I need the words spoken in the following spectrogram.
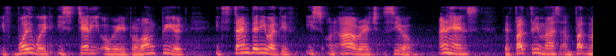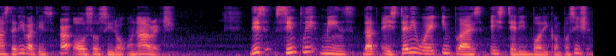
if body weight is steady over a prolonged period, its time derivative is on average zero, and hence the fat-free mass and fat mass derivatives are also zero on average. This simply means that a steady weight implies a steady body composition,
